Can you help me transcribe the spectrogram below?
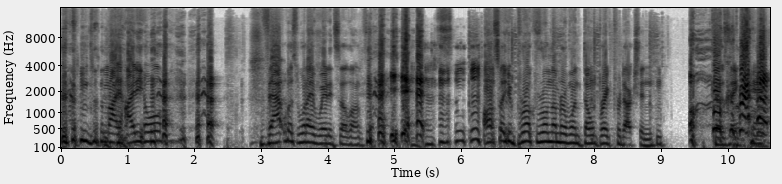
my hidey hole? That was what I waited so long for. yes. Also, you broke rule number one: don't break production. Oh, Because they crap. can't.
